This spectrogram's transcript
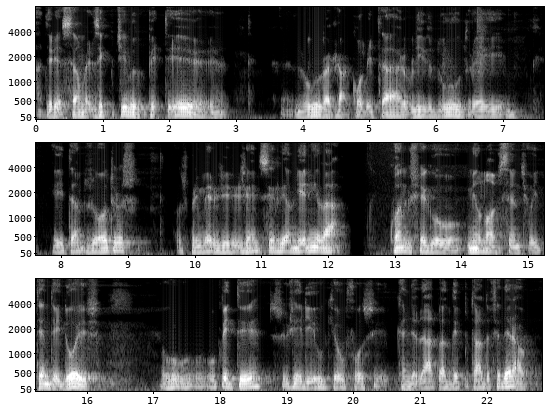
a direção executiva do PT, Lula, Jacob Ittar, Olívio Dutra e, e tantos outros, os primeiros dirigentes se reunirem lá. quando chegou 1982, o, o PT sugeriu que eu fosse candidato a deputado federal.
